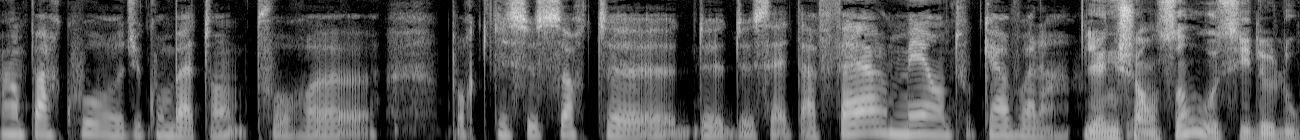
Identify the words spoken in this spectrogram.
un parcours du combattant pour, euh, pour qu'ils se sortent de, de cette affaire. Mais en tout cas, voilà. Il y a une chanson aussi, Le Loup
